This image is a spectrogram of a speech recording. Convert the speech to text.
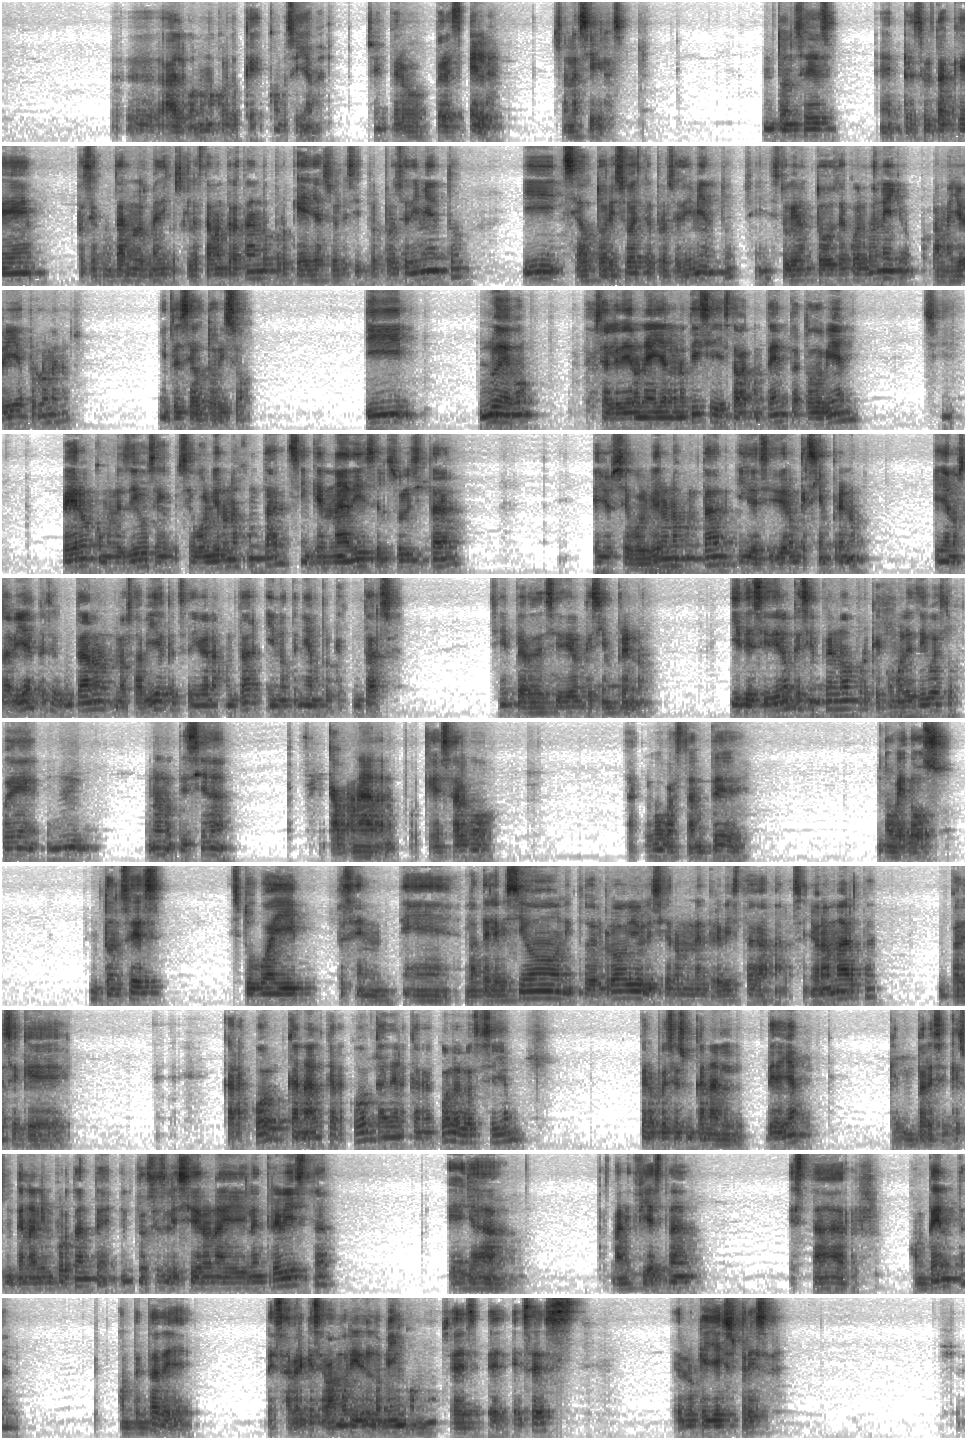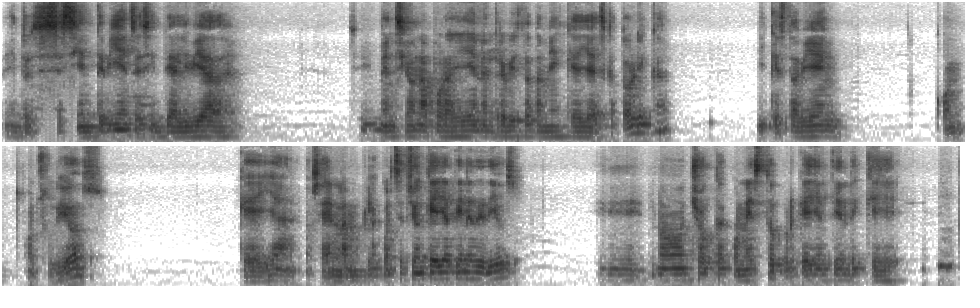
eh, algo, no me acuerdo qué, cómo se llama, ¿sí? pero, pero es ELA, son las siglas. Entonces, eh, resulta que pues, se juntaron los médicos que la estaban tratando porque ella solicitó el procedimiento y se autorizó este procedimiento, estuvieron todos de acuerdo en ello, la mayoría por lo menos, y entonces se autorizó. Y luego, o sea, le dieron a ella la noticia y estaba contenta, todo bien, pero como les digo, se, se volvieron a juntar sin que nadie se lo solicitara ellos se volvieron a juntar y decidieron que siempre no. Ella no sabía que se juntaron, no sabía que se iban a juntar y no tenían por qué juntarse. ¿sí? Pero decidieron que siempre no. Y decidieron que siempre no porque, como les digo, esto fue una noticia encabronada, ¿no? Porque es algo, algo bastante novedoso. Entonces, estuvo ahí pues en eh, la televisión y todo el rollo, le hicieron una entrevista a la señora Marta, me parece que Caracol, Canal Caracol, Cadena Caracol, algo así se llama, pero pues es un canal de allá, que me parece que es un canal importante, entonces le hicieron ahí la entrevista, ella pues manifiesta estar contenta, contenta de, de saber que se va a morir el domingo, ¿no? O sea, ese es, lo que ella expresa. Entonces se siente bien, se siente aliviada. Menciona por ahí en la entrevista también que ella es católica y que está bien con, su Dios, que ella, o sea, en la, concepción que ella tiene de Dios, eh, no choca con esto porque ella entiende que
